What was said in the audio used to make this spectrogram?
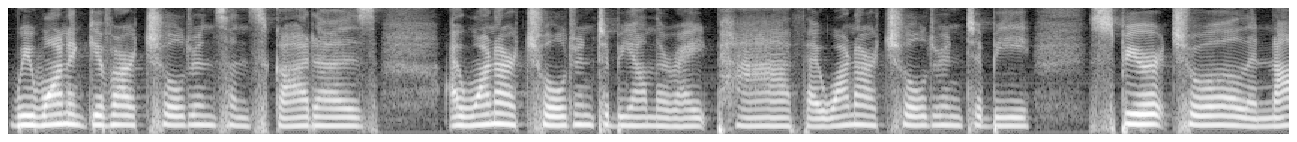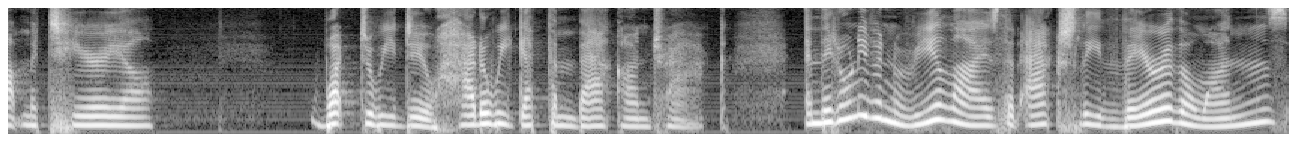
We want to give our children sanskaras. I want our children to be on the right path. I want our children to be spiritual and not material. What do we do? How do we get them back on track? And they don't even realize that actually they're the ones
